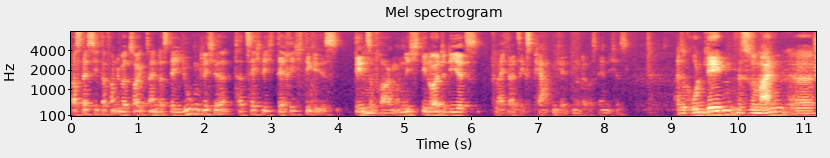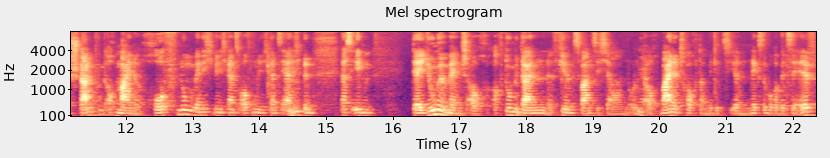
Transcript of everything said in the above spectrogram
was lässt sich davon überzeugt sein, dass der Jugendliche tatsächlich der Richtige ist den mhm. zu fragen und nicht die Leute, die jetzt vielleicht als Experten gelten oder was ähnliches. Also grundlegend, das ist so mein äh, Standpunkt, auch meine Hoffnung, wenn ich, wenn ich ganz offen, wenn ich ganz ehrlich mhm. bin, dass eben der junge Mensch, auch, auch du mit deinen 24 Jahren und ja. auch meine Tochter mit jetzt ihren, nächste Woche wird sie elf,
